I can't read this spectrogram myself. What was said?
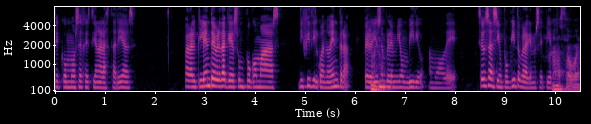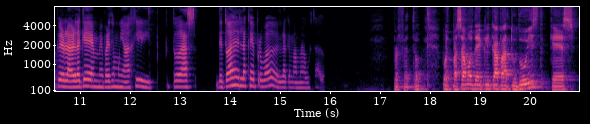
de cómo se gestionan las tareas para el cliente es verdad que es un poco más difícil cuando entra, pero uh -huh. yo siempre le envío un vídeo a modo de... Se usa así un poquito para que no se pierda. Ah, está bueno. Pero la verdad que me parece muy ágil y todas, de todas las que he probado es la que más me ha gustado. Perfecto. Pues pasamos de ClickUp a Todoist, que es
